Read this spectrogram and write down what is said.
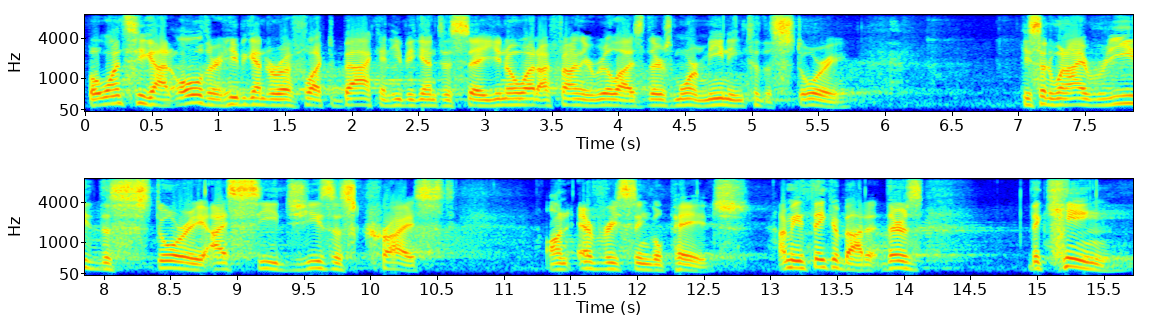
But once he got older, he began to reflect back and he began to say, You know what? I finally realized there's more meaning to the story. He said, When I read the story, I see Jesus Christ on every single page. I mean, think about it. There's the king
